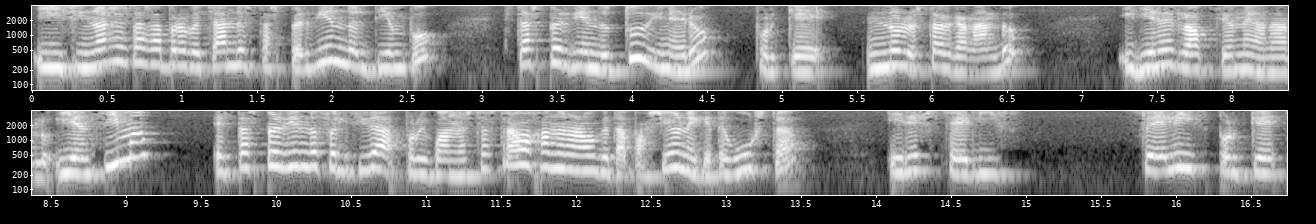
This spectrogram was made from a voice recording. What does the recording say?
Y si no las estás aprovechando, estás perdiendo el tiempo, estás perdiendo tu dinero porque no lo estás ganando y tienes la opción de ganarlo. Y encima estás perdiendo felicidad porque cuando estás trabajando en algo que te apasiona y que te gusta, eres feliz. Feliz porque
